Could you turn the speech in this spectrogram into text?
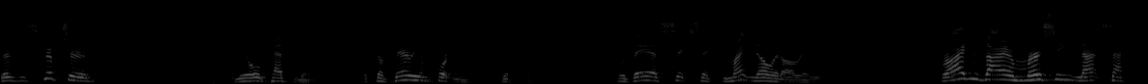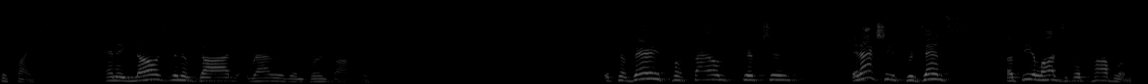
There's a scripture in the Old Testament. It's a very important scripture. Hosea 6 6. You might know it already. For I desire mercy, not sacrifice, and acknowledgement of God rather than burnt offerings. It's a very profound scripture. It actually presents a theological problem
